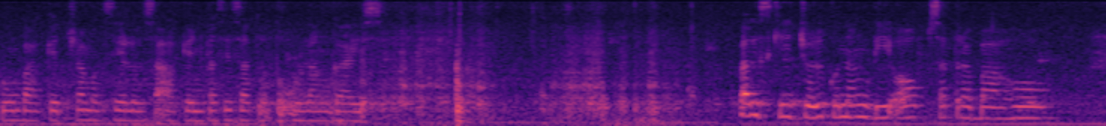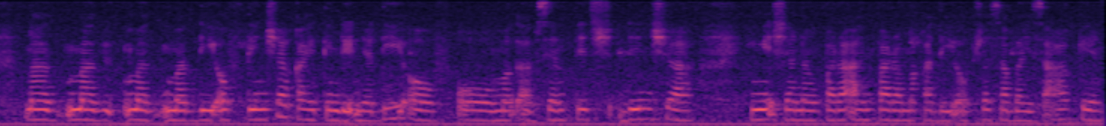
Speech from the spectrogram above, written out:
kung bakit siya magselo sa akin kasi sa totoo lang guys. Pag schedule ko ng day off sa trabaho, mag mag mag mag day off din siya kahit hindi niya day off o mag absentage din siya. Hingi siya ng paraan para maka day off siya sabay sa akin.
